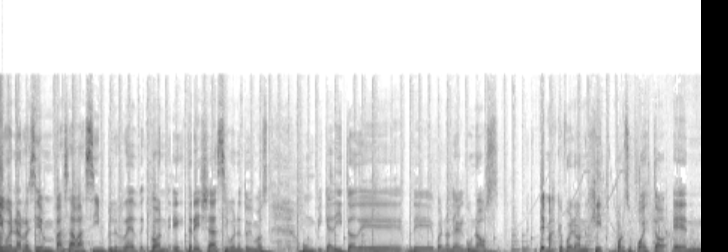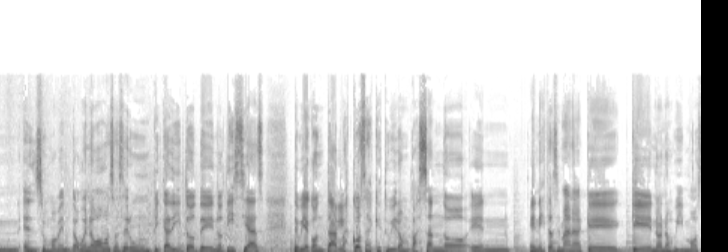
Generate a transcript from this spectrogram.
Y bueno, recién pasaba Simple Red con estrellas y bueno, tuvimos un picadito de, de bueno, de algunos temas que fueron hit, por supuesto, en, en su momento. Bueno, vamos a hacer un picadito de noticias. Te voy a contar las cosas que estuvieron pasando en, en esta semana que, que no nos vimos.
